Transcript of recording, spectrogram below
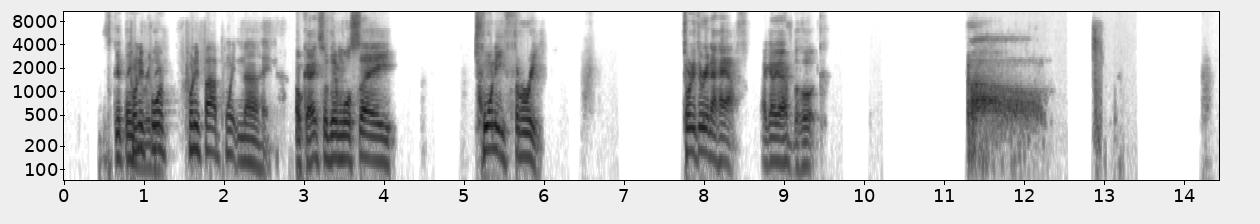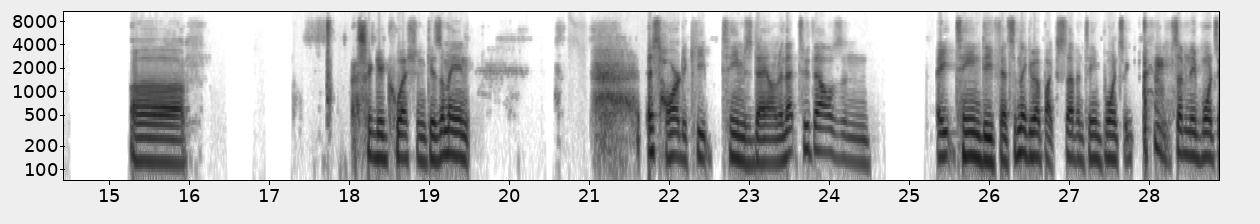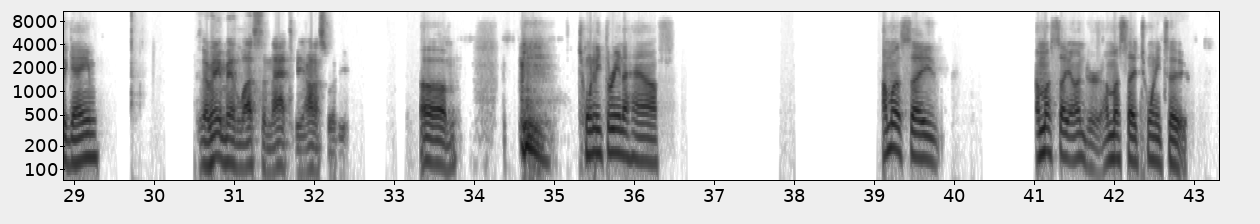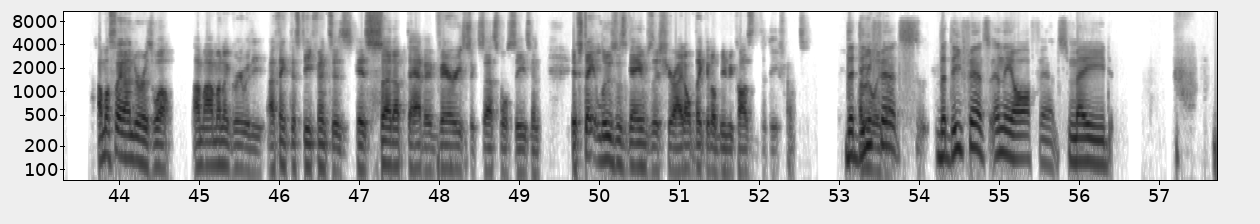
It's a good thing. to 24, 25.9. Okay, so then we'll say 23. 23 and a half. I got to have the hook. Uh, that's a good question because I mean, it's hard to keep teams down. I mean, that 2018 defense, didn't they give up like 17 points, a, 17 points a game? There may have been less than that, to be honest with you. Um, 23 and a half. I'm gonna say, I'm gonna say under. I'm gonna say 22. I'm going to say under as well. I'm, I'm going to agree with you. I think this defense is is set up to have a very successful season. If State loses games this year, I don't think it'll be because of the defense. The I really defense, the defense and the offense made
